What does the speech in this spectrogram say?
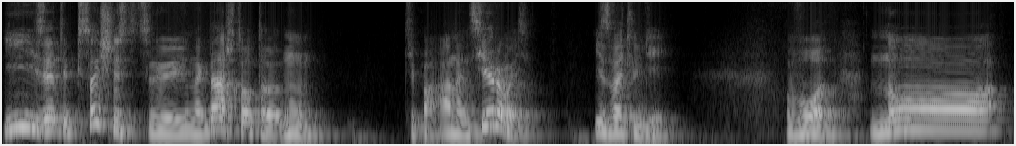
И из этой песочницы иногда что-то, ну, типа, анонсировать и звать людей. Вот. Но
